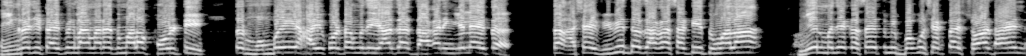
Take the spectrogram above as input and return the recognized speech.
इंग्रजी टायपिंग लागणार आहे तुम्हाला फोर्टी तर मुंबई हायकोर्टामध्ये या ज्या जागा निघलेल्या आहेत तर अशा विविध जागासाठी तुम्हाला मेन म्हणजे कसं आहे तुम्ही बघू शकता शॉर्ट हँड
